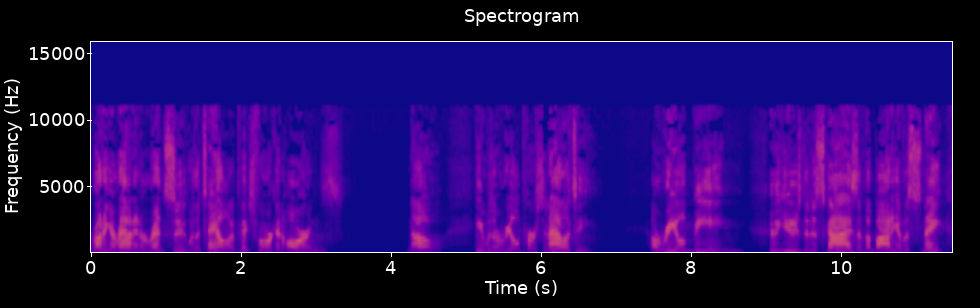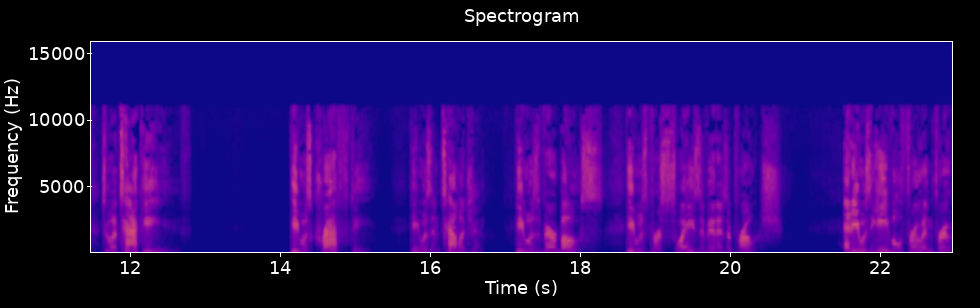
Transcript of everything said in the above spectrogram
running around in a red suit with a tail and a pitchfork and horns. No, he was a real personality, a real being who used the disguise of the body of a snake to attack Eve. He was crafty, he was intelligent, he was verbose, he was persuasive in his approach and he was evil through and through.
